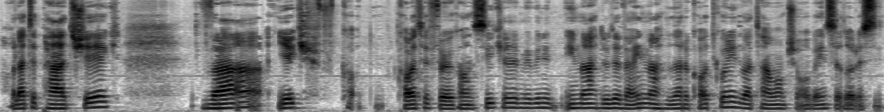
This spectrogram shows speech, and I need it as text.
حالت پد شکل. و یک cut فرکانسی که می‌بینید این محدوده و این محدوده رو cut کنید و تمام شما به این صدا رسید.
